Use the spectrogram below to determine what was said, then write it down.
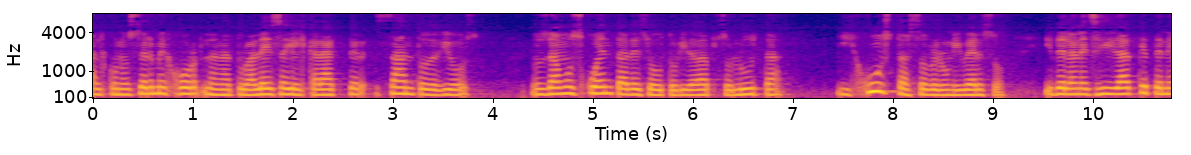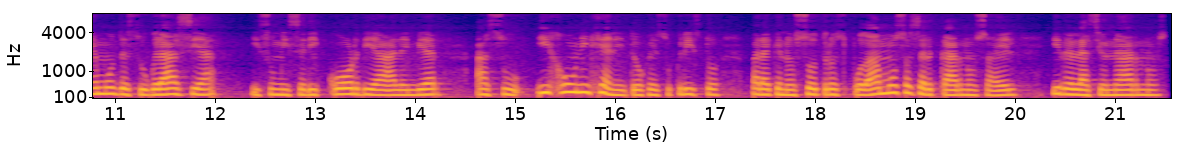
al conocer mejor la naturaleza y el carácter santo de Dios, nos damos cuenta de su autoridad absoluta y justa sobre el universo y de la necesidad que tenemos de su gracia y su misericordia al enviar a su Hijo unigénito Jesucristo para que nosotros podamos acercarnos a Él y relacionarnos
